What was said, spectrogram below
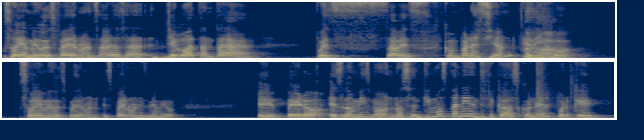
soy amigo de Spider-Man, ¿sabes? O sea, llegó a tanta, pues, ¿sabes? Comparación que Ajá. dijo, soy amigo de Spider-Man, Spider-Man es mi amigo. Eh, pero es lo mismo, nos sentimos tan identificados con él porque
